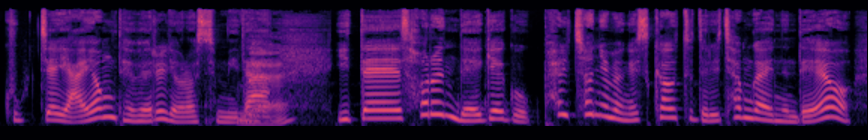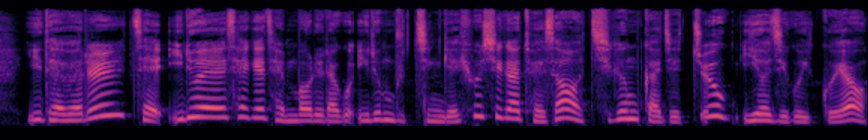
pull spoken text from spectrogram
국제 야영 대회를 열었습니다. 네. 이때 34개국 8천여 명의 스카우트들이 참가했는데요. 이 대회를 제1회 세계 잼버리라고 이름 붙인 게 효시가 돼서 지금까지 쭉 이어지고 있고요.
